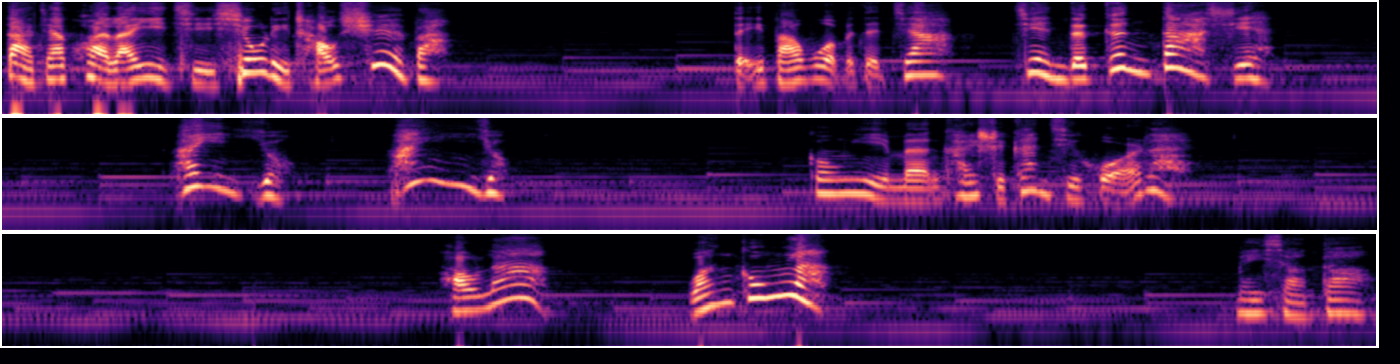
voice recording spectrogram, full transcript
大家快来一起修理巢穴吧！得把我们的家。建得更大些！哎呦，哎呦！工蚁们开始干起活来。好啦，完工了。没想到，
